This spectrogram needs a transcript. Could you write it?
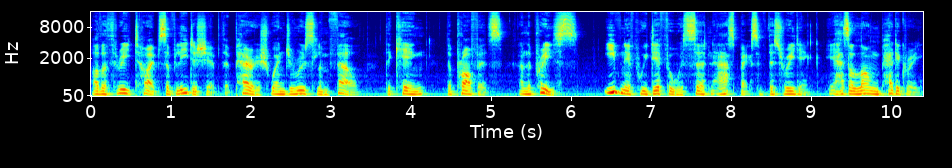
are the three types of leadership that perish when Jerusalem fell the king, the prophets, and the priests. Even if we differ with certain aspects of this reading, it has a long pedigree.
